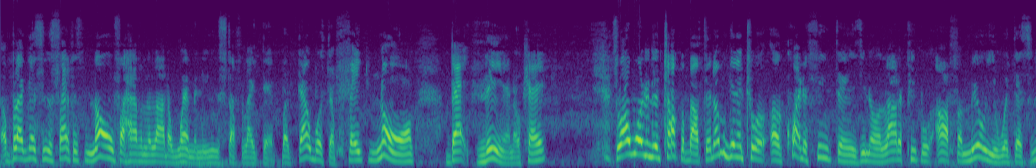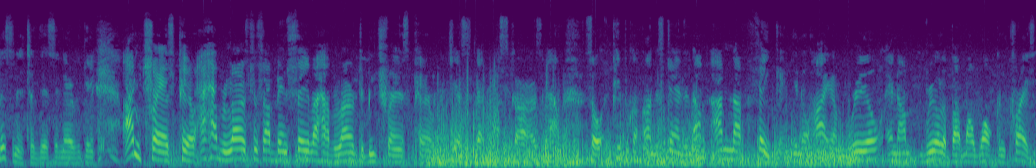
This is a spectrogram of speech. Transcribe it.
a black gangster disciple is known for having a lot of women and stuff like that. But that was the fake norm back then, okay? So I wanted to talk about that. I'm gonna get into a, a, quite a few things. You know, a lot of people are familiar with us listening to this and everything. I'm transparent. I have learned since I've been saved. I have learned to be transparent just let my scars out, so people can understand that I'm I'm not faking. You know, I am real and I'm real about my walk in Christ.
